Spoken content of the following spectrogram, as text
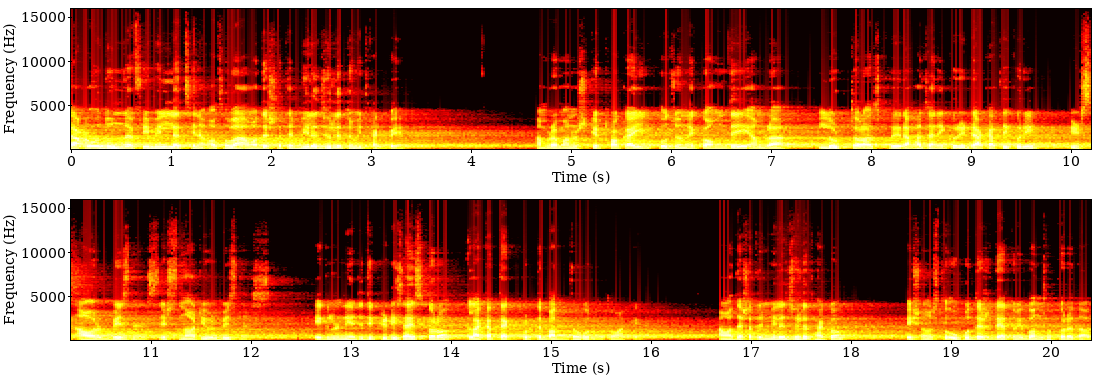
তাউদুন্না ফি মিল্লাতিনা, অথবা আমাদের সাথে মিলে ঝুলে তুমি থাকবে। আমরা মানুষকে ঠকাই, ওজনে কম দেই, আমরা লুটতরাজ করি, রাহাজানি করি, ডাকাতি করি it's our business it's not your business এগুলো নিয়ে যদি ক্রিটিসাইজ করো, এলাকা ত্যাগ করতে বাধ্য করব তোমাকে। আমাদের সাথে মিলে ঝুলে থাকো, এই সমস্ত উপদেশ দেয়া তুমি বন্ধ করে দাও,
